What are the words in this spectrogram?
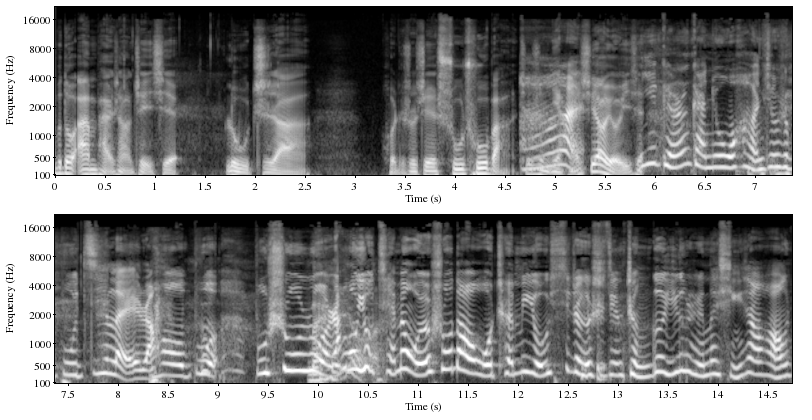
部都安排上这些录制啊，或或者说这些输出吧，就是你啊还是要有一些。你给人感觉我好像就是不 积累，然后不 不输入，然后又前面我又说到我沉迷游戏这个事情，整个一个人的形象好像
